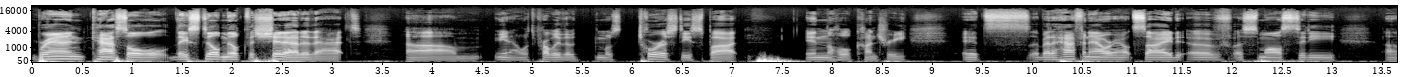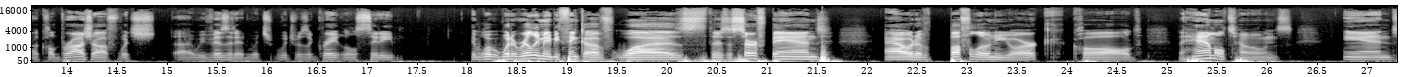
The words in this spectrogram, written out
Bran Castle, they still milk the shit out of that. Um, you know, it's probably the most touristy spot in the whole country. It's about a half an hour outside of a small city uh, called Brasov, which uh, we visited, which which was a great little city what, what it really made me think of was there's a surf band out of Buffalo, New York called the Hamiltones, and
